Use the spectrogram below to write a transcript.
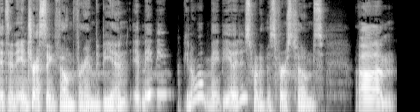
it's an interesting film for him to be in. It may be you know what, maybe it is one of his first films. Um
